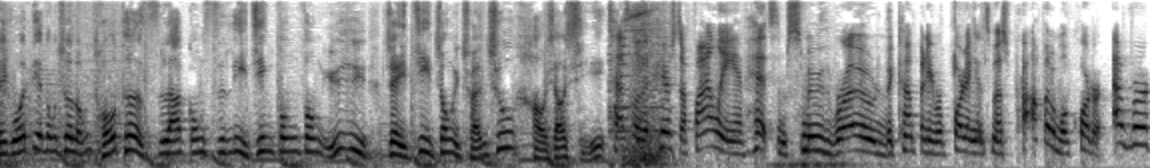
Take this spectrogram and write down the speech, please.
美国电动车龙头特斯拉公司历经风风雨雨，这一季终于传出好消息。Tesla appears to finally have hit some smooth road. The company reporting its most profitable quarter ever.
